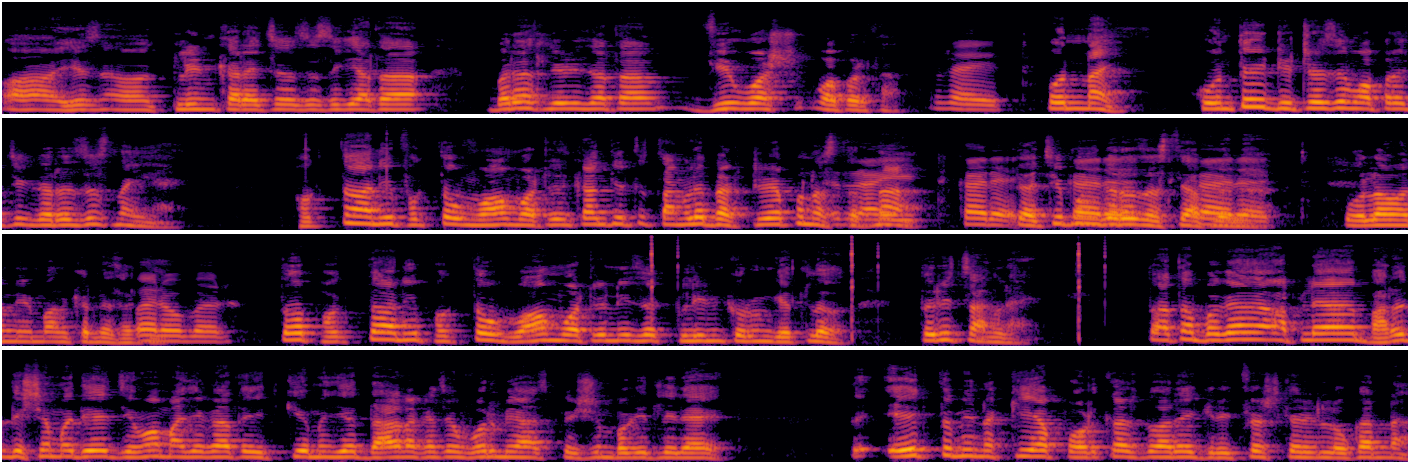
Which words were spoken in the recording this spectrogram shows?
हे क्लीन करायचं. जसं की आता बऱ्याच लेडीज आता व्ह्यू वॉश वापरतात. राईट पण नाही. कोणतंही डिटर्जंट वापरायची गरजच नाही आहे. फक्त आणि फक्त वॉर्म वॉटर कारण तिथे चांगले बॅक्टेरिया पण असतात ना. त्याची पण गरज असते आपल्याला. ओलावा निर्माण करण्यासाठी. बरोबर. तर फक्त आणि फक्त वॉर्म वॉटरने जर क्लीन करून घेतलं तरी चांगलं आहे. तर आता बघा आपल्या भारत देशामध्ये जेव्हा माझ्याकडे आता इतके म्हणजे दहा लाखाच्या वर मी आज पेशंट बघितलेले आहेत. तर एक तर मी नक्की या पॉडकास्टद्वारे एक रिक्वेस्ट करेन लोकांना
